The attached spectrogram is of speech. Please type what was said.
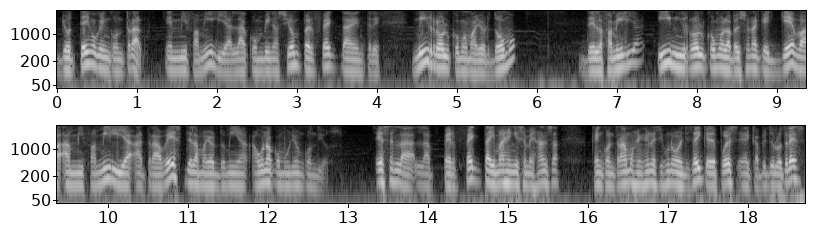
yo tengo que encontrar en mi familia la combinación perfecta entre mi rol como mayordomo de la familia y mi rol como la persona que lleva a mi familia a través de la mayordomía a una comunión con Dios. Esa es la, la perfecta imagen y semejanza que encontramos en Génesis 1.26, que después en el capítulo 3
